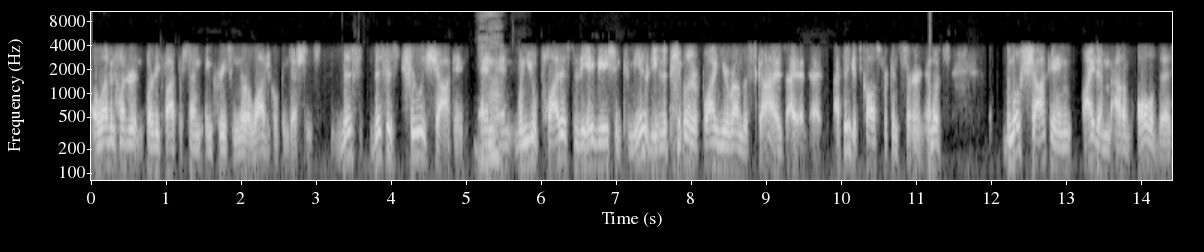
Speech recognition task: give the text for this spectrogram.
1135% increase in neurological conditions. This this is truly shocking. Yeah. And and when you apply this to the aviation community, and the people that are flying you around the skies, I, I I think it's cause for concern. And what's the most shocking item out of all of this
